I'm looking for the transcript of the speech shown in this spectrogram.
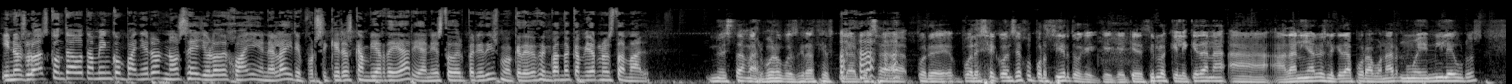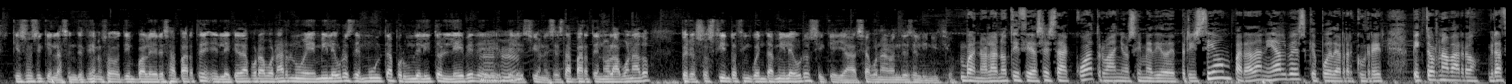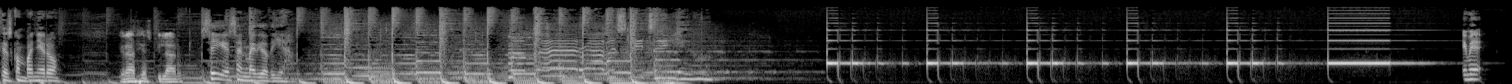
y nos lo has contado también, compañeros, no sé, yo lo dejo ahí en el aire por si quieres cambiar de área en esto del periodismo, que de vez en cuando cambiar no está mal. No está mal. Bueno, pues gracias por, eh, por, ese consejo. Por cierto, que, hay que decirlo, que le quedan a, a, Dani Alves, le queda por abonar 9.000 euros, que eso sí que en la sentencia no ha dado tiempo a leer esa parte, eh, le queda por abonar 9.000 euros de multa por un delito leve de, de, lesiones. Esta parte no la ha abonado, pero esos 150.000 euros sí que ya se abonaron desde el inicio. Bueno, la noticia es esa, cuatro años y medio de prisión para Dani Alves, que puede recurrir. Víctor Navarro, gracias compañero. Gracias, Pilar. Sigues en mediodía.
